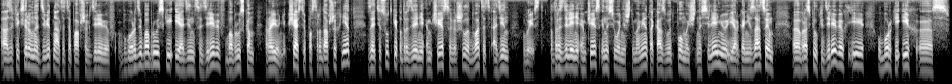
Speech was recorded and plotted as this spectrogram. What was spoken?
а, зафиксировано 19 опавших деревьев в городе Бобруйске и 11 деревьев в Бобруйском районе. К счастью, пострадавших нет. За эти сутки подразделение МЧС совершило 21 выезд. Подразделения МЧС и на сегодняшний момент оказывают помощь населению и организациям э, в распилке деревьев и уборке их э, с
